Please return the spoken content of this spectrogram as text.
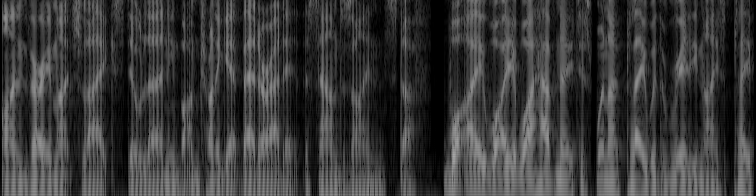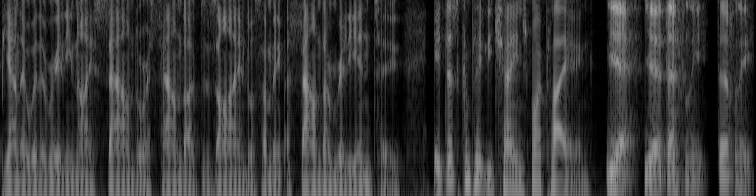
I'm very much like still learning, but I'm trying to get better at it, the sound design stuff. What I what I what I have noticed when I play with a really nice play piano with a really nice sound or a sound I've designed or something a sound I'm really into, it does completely change my playing Yeah, yeah, definitely, definitely.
